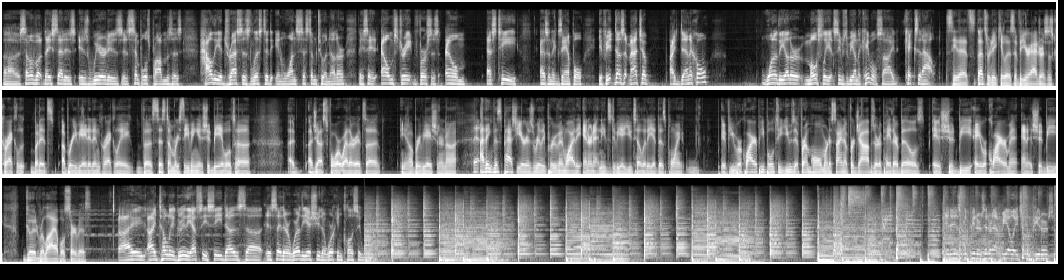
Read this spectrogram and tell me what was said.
Uh, some of what they said is is weird, is as simple as problems as how the address is listed in one system to another. They say Elm Street versus Elm ST as an example. If it doesn't match up identical, one of the other, mostly it seems to be on the cable side, kicks it out. See, that's that's ridiculous. If your address is correct, but it's abbreviated incorrectly, the system receiving it should be able to uh, adjust for whether it's a you know abbreviation or not. Yeah. I think this past year has really proven why the internet needs to be a utility at this point. if you require people to use it from home or to sign up for jobs or to pay their bills, it should be a requirement and it should be good, reliable service. I I totally agree. The FCC does uh, is say they're aware of the issue. They're working closely. It is Computers Internet, BLH Computers,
